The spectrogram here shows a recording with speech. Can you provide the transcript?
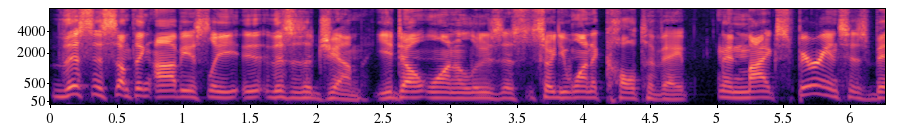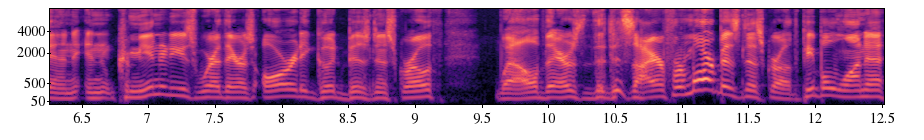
this is something obviously this is a gem you don't want to lose this so you want to cultivate and my experience has been in communities where there's already good business growth Well, there's the desire for more business growth. People want to,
